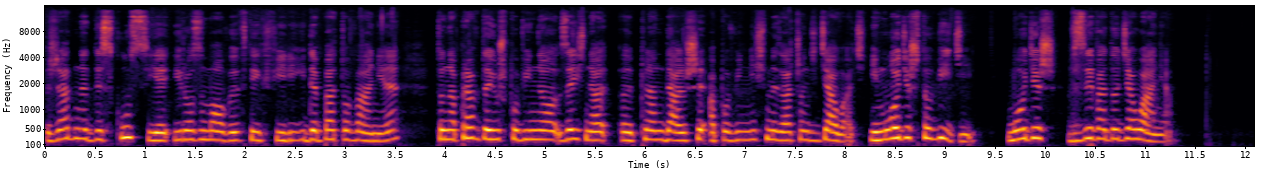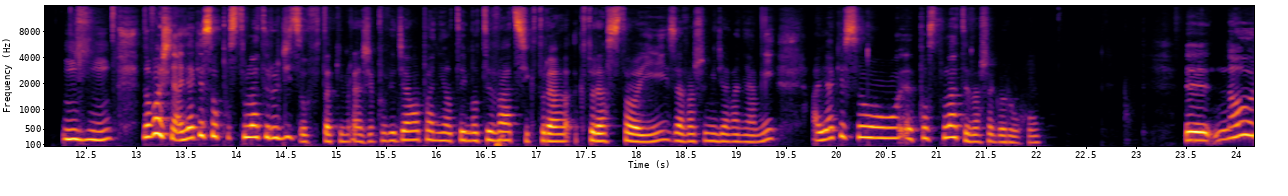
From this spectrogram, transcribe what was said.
żadne dyskusje i rozmowy w tej chwili i debatowanie to naprawdę już powinno zejść na e, plan dalszy, a powinniśmy zacząć działać. I młodzież to widzi. Młodzież wzywa do działania. Mhm. No właśnie, a jakie są postulaty rodziców w takim razie? Powiedziała Pani o tej motywacji, która, która stoi za Waszymi działaniami, a jakie są e, postulaty Waszego ruchu? Y, no,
